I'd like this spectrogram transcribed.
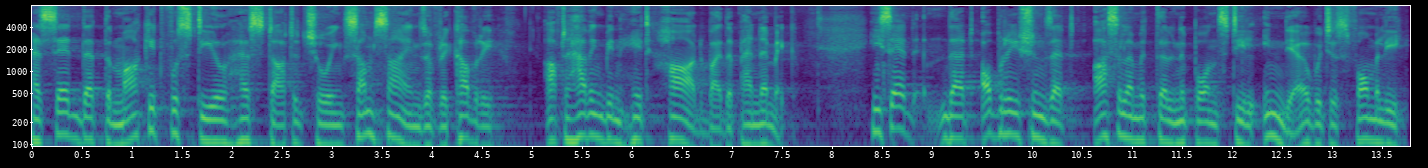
has said that the market for steel has started showing some signs of recovery after having been hit hard by the pandemic. He said that operations at ArcelorMittal Nippon Steel India, which is formerly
